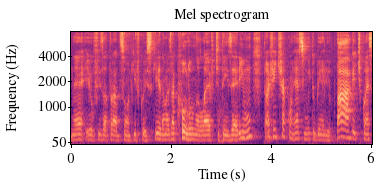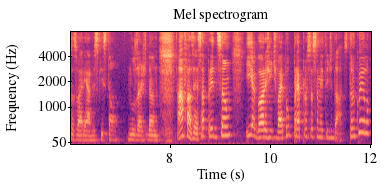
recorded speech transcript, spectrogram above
né? Eu fiz a tradução aqui, ficou esquerda, mas a coluna left tem 0 e 1. Um, então a gente já conhece muito bem ali o target, com essas variáveis que estão nos ajudando a fazer essa predição. E agora a gente vai para o pré-processamento de dados. Tranquilo?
